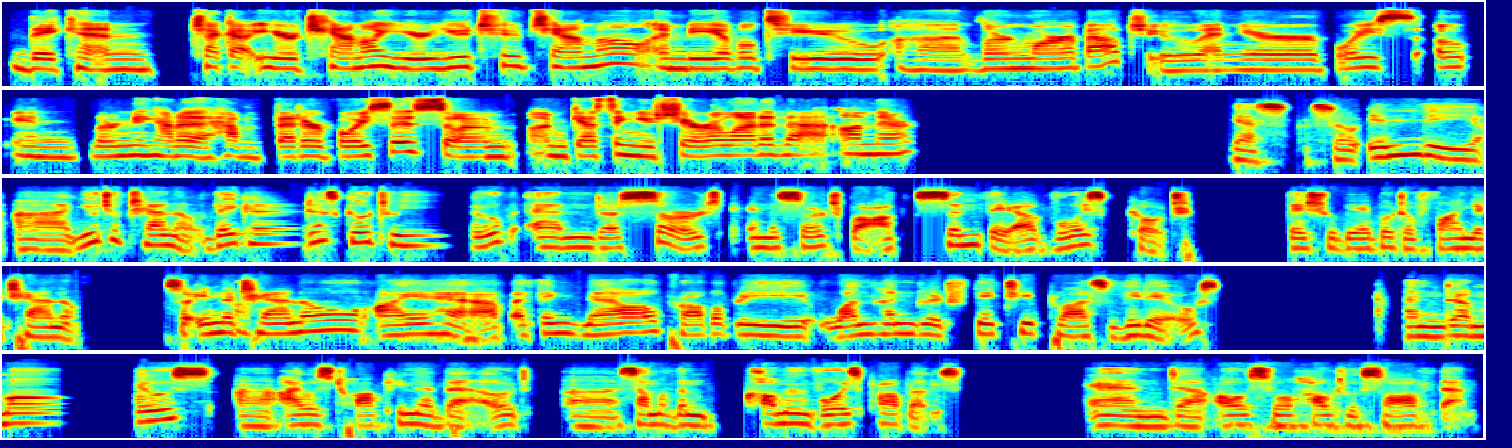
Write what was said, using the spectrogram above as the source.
they can check out your channel, your YouTube channel, and be able to uh, learn more about you and your voice oh, in learning how to have better voices. So I'm, I'm guessing you share a lot of that on there. Yes. So in the uh, YouTube channel, they can just go to YouTube and uh, search in the search box Cynthia Voice Coach. They should be able to find the channel. So in the oh. channel, I have, I think now probably 150 plus videos. And uh, most uh, I was talking about uh, some of the common voice problems and uh, also how to solve them.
